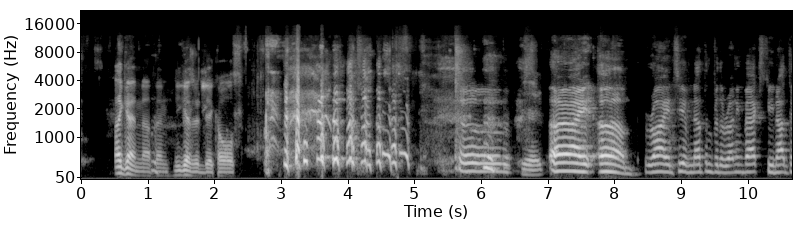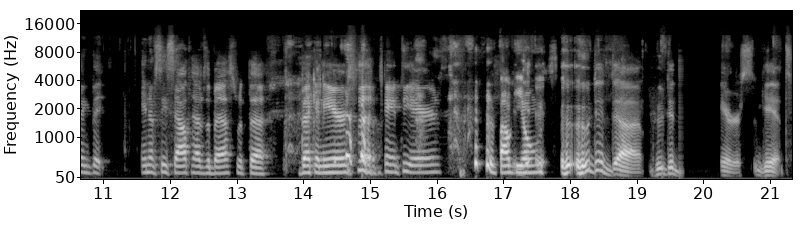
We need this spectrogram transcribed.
I got nothing. You guys are dickholes. Great. All right, um, Ryan. So you have nothing for the running backs. Do you not think that NFC South has the best with the Buccaneers, the Panthers. The Falcons. Who, who did uh, who did Ayers get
